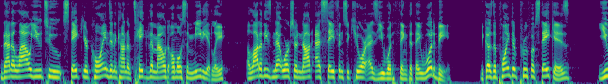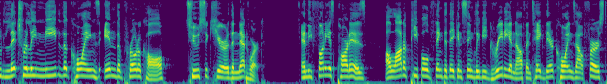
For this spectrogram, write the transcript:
that allow you to stake your coins and kind of take them out almost immediately a lot of these networks are not as safe and secure as you would think that they would be. Because the point of proof of stake is you literally need the coins in the protocol to secure the network. And the funniest part is, a lot of people think that they can simply be greedy enough and take their coins out first.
